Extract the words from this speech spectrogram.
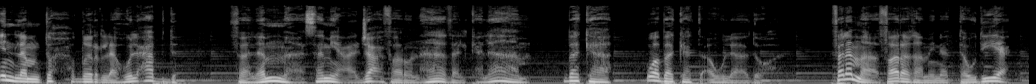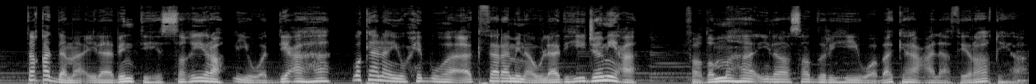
إن لم تحضر له العبد. فلما سمع جعفر هذا الكلام بكى وبكت أولاده. فلما فرغ من التوديع تقدم إلى بنته الصغيرة ليودعها وكان يحبها أكثر من أولاده جميعا فضمها إلى صدره وبكى على فراقها.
